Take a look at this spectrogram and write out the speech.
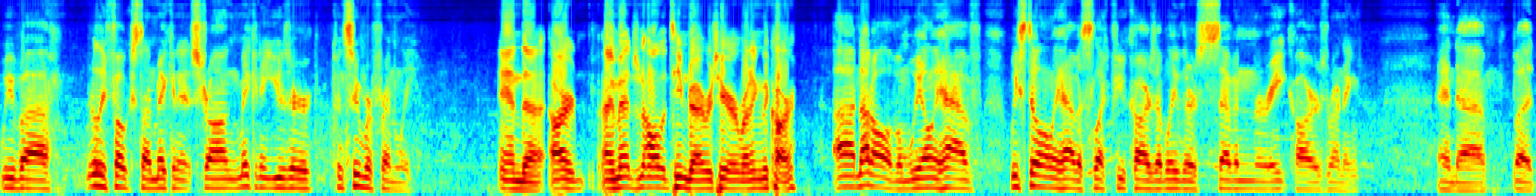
we've uh, really focused on making it strong, making it user consumer friendly. And uh, our, I imagine all the team drivers here are running the car. Uh, not all of them. We only have we still only have a select few cars. I believe there's seven or eight cars running, and uh, but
